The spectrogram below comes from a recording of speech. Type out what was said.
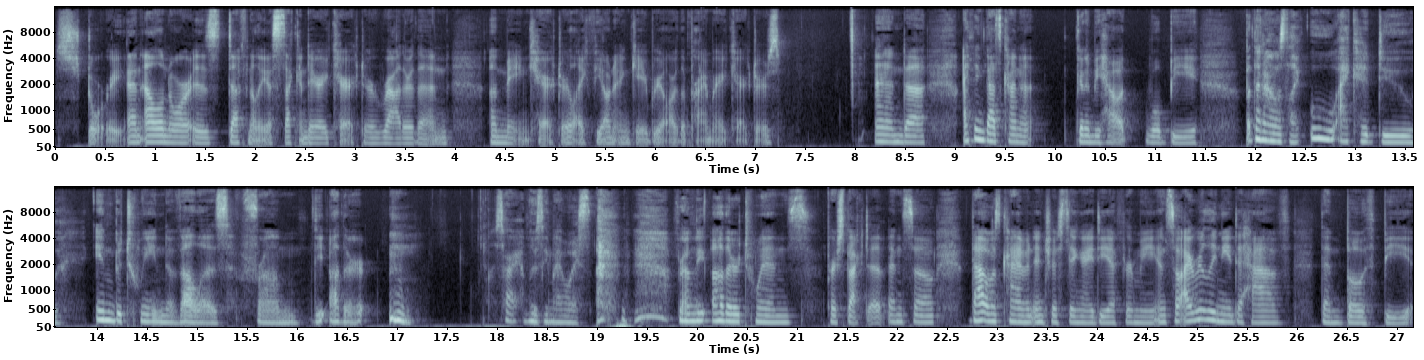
story. And Eleanor is definitely a secondary character rather than a main character, like Fiona and Gabriel are the primary characters. And uh, I think that's kind of going to be how it will be. But then I was like, ooh, I could do in between novellas from the other. sorry, I'm losing my voice. from the other twins' perspective. And so that was kind of an interesting idea for me. And so I really need to have them both be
